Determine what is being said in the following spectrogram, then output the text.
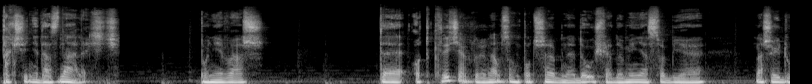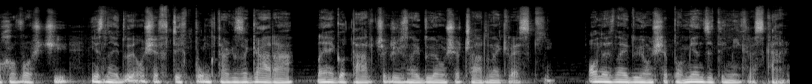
Tak się nie da znaleźć, ponieważ te odkrycia, które nam są potrzebne do uświadomienia sobie naszej duchowości nie znajdują się w tych punktach zegara na jego tarczy, gdzie znajdują się czarne kreski. One znajdują się pomiędzy tymi kreskami.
